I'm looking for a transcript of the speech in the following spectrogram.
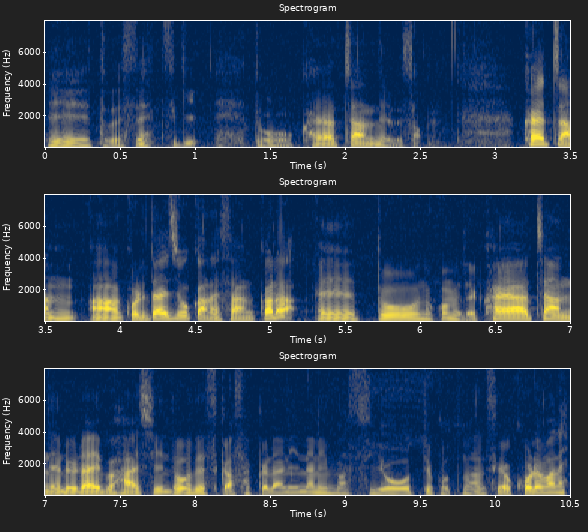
えー、とですね次。えー、っとかやチャンネルさん。かやちゃん、あこれ大丈夫かなさんから、えー、っと、のコメントで、かやチャンネルライブ配信どうですか？桜になりますよということなんですけど、これはね、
